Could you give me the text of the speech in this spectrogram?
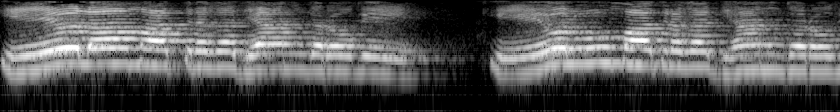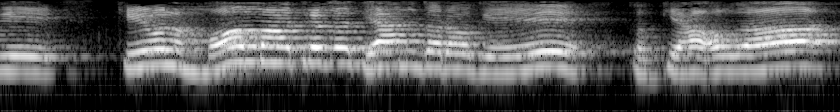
केवल मात्र का ध्यान करोगे, केवल वो मात्र का ध्यान करोगे, केवल मात्र का ध्यान करोगे तो क्या होगा?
